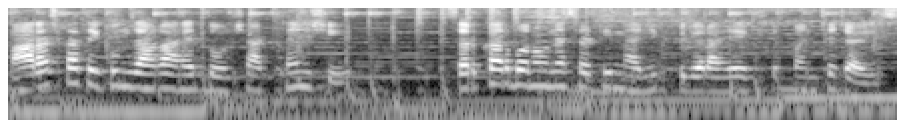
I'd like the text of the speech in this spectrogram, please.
महाराष्ट्रात एकूण जागा आहेत दोनशे अठ्ठ्याऐंशी सरकार बनवण्यासाठी मॅजिक फिगर आहे एकशे पंचेचाळीस.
